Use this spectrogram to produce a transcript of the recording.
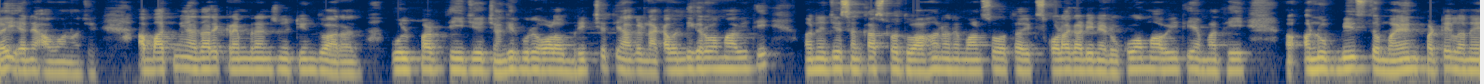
લઈ અને આવવાનો છે. આ બાતમી આધારે ક્રાઇમ બ્રાન્ચની ટીમ દ્વારા ઓલપાડથી જે જહાંગીરપુરાવાળો બ્રિજ છે, ત્યાં આગળ નાકાબંધી કરવામાં આવી હતી. અને જે શંકાસ્પદ વાહન અને માણસો હતા, એક સ્કોડા ગાડીને રોકવામાં આવી હતી. એમાંથી અનુપ બિસ્ત, મયંક પટેલ અને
